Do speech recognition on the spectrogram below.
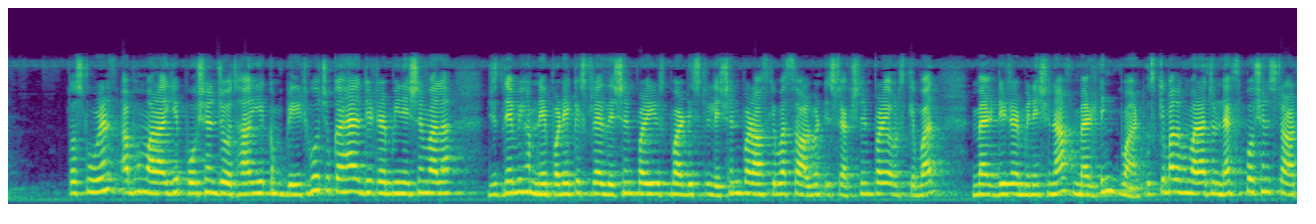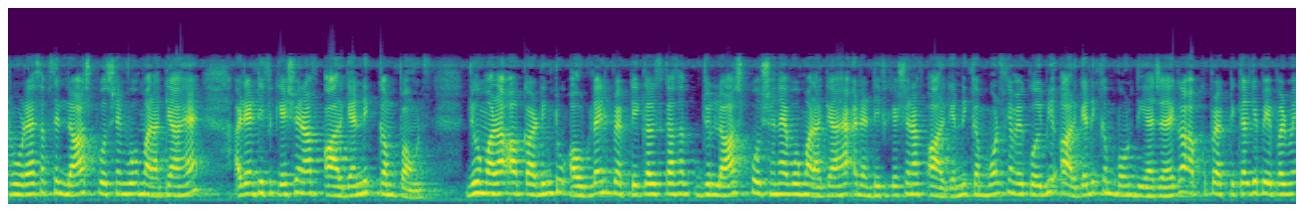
तो स्टूडेंट्स अब हमारा ये पोर्शन जो था, ये कंप्लीट हो चुका है डिटर्मिनेशन वाला। जितने भी हमने पढ़े क्रिस्टलाइजेशन पढ़ी, उसके बाद डिस्टिलेशन पढ़ा, उसके बाद सॉल्वेंट एक्सट्रैक्शन पढ़े, और उसके बाद melt determination of melting point उसके बाद हमारा जो नेक्स्ट पोर्शन स्टार्ट हो रहा है, सबसे लास्ट पोर्शन वो हमारा क्या है? आइडेंटिफिकेशन ऑफ़ ऑर्गेनिक कंपाउंड्स जो हमारा अकॉर्डिंग टू आउटलाइन प्रैक्टिकल्स का सब, जो लास्ट पोर्शन है, वो हमारा क्या है? आइडेंटिफिकेशन ऑफ़ ऑर्गेनिक कंपाउंड्स हमें कोई भी ऑर्गेनिक कंपाउंड दिया जाएगा आपको प्रैक्टिकल के पेपर में।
